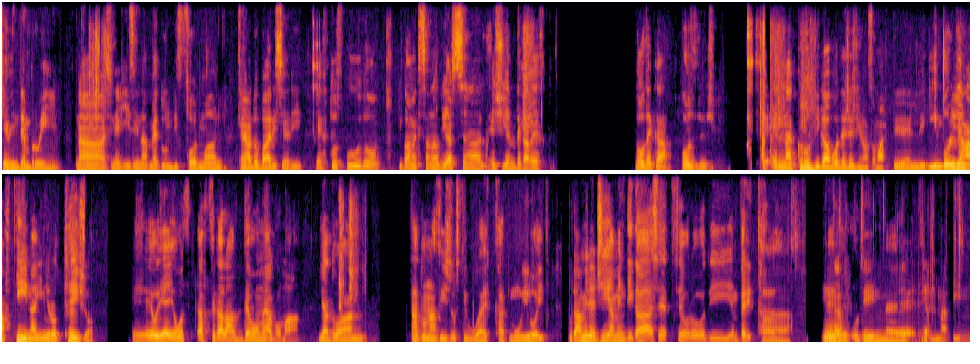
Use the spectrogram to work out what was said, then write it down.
Kevin De Bruyne να συνεχίσει να, με τούν τη φόρμα και να το πάρει σε ρί. Εκτός που εδώ είπαμε ξανά ότι η Arsenal έχει 11 παίχτες. 12, πώς δεν έχει. Ε, ε, να κρούζει κάποτε και εκείνος ο Μαρτινέλli. Ή μπορεί και να φύγει, να γίνει rotation. Ε, ο- εγώ αφιταλαντεύομαι ακόμα για το αν θα τον αφήσω στη wildcard μου ή όχι. Που τα μείνει εκεί αμυντικά asset θεωρώ ότι εμπεριттά Ναι. ε, που την ε, ένα την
